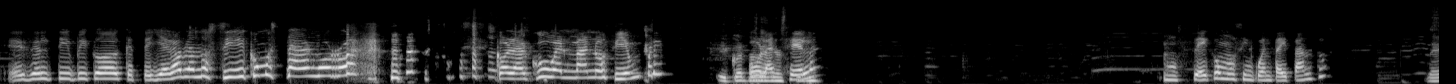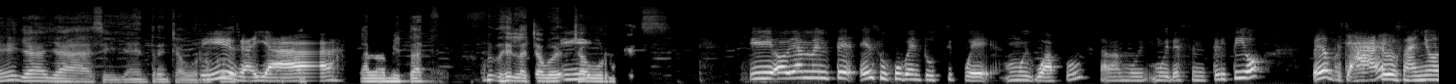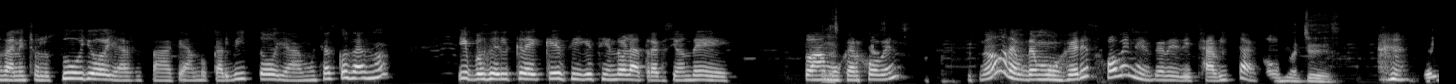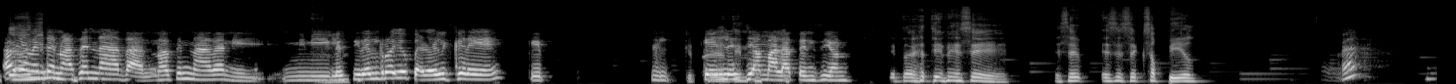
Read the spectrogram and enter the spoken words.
Es el típico que te llega hablando, sí, ¿cómo están, morro? Con la cuba en mano siempre. ¿Y cuántos O la chela. no sé, como cincuenta y tantos. Eh, ya, ya, sí, ya entra en chavo Sí, sea, ya. A la mitad de la chavorruques. Y obviamente en su juventud sí fue muy guapo, estaba muy, muy decente el tío, pero pues ya los años han hecho lo suyo, ya se está quedando calvito, ya muchas cosas, ¿no? Y pues él cree que sigue siendo la atracción de toda las mujer joven, ¿no? De, de mujeres jóvenes, de, de chavitas. No manches. 20 Obviamente no hace nada, no hace nada ni, ni, ni les tira el rollo, pero él cree que, que les tiene- llama la atención. Que todavía tiene ese, ese, ese sex appeal.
